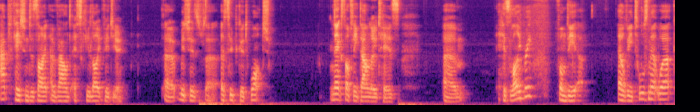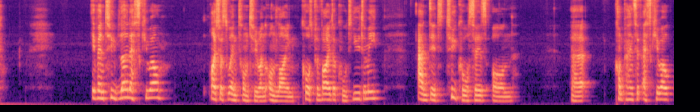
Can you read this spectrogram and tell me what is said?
application design around SQLite video, uh, which is uh, a super good watch. Next, obviously, download his um, his library from the uh, LV Tools Network. Even to learn SQL, I just went onto an online course provider called Udemy and did two courses on uh, comprehensive SQL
